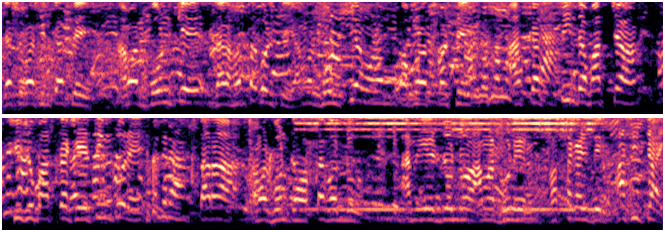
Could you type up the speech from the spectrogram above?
দেশবাসীর কাছে আমার বোনকে যারা হত্যা করেছে, আমার বোন কি আমার অপরাধ করছে? আজকাল তিনটা বাচ্চা, শিশু বাচ্চাকে তিন করে তারা আমার বোনকে হত্যা করল। আমি এর জন্য আমার বোনের হত্যাকারীদের ফাঁসি চাই।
